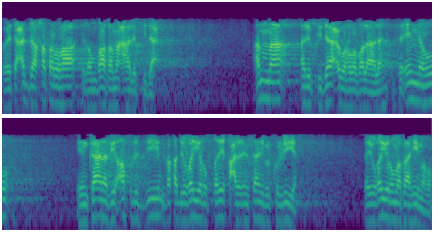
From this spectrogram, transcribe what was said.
ويتعدى خطرها إذا انضاف معها الابتداع. أما الابتداع وهو ضلالة فإنه إن كان في أصل الدين فقد يغير الطريق على الإنسان بالكلية فيغير مفاهيمه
